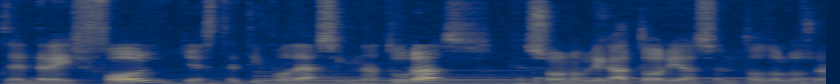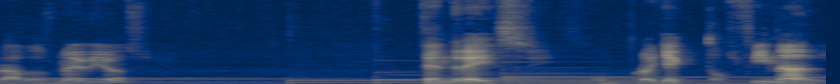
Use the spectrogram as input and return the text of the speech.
tendréis FOL y este tipo de asignaturas que son obligatorias en todos los grados medios. Tendréis un proyecto final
